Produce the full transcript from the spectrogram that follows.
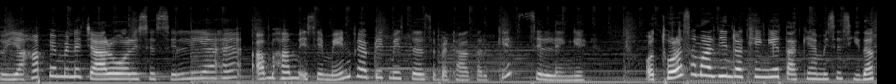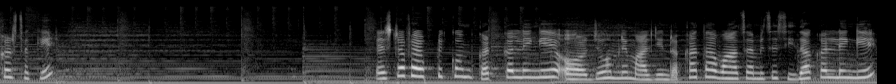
तो यहाँ पे मैंने चारों ओर इसे सिल लिया है। अब हम इसे मेन फैब्रिक में इस तरह से बैठा करके सिल लेंगे। और थोड़ा सा मार्जिन रखेंगे ताकि हम इसे सीधा कर सकें। एक्स्ट्रा फैब्रिक को हम कट कर लेंगे और जो हमने मार्जिन रखा था, वहाँ से हम इसे सीधा कर लेंगे।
